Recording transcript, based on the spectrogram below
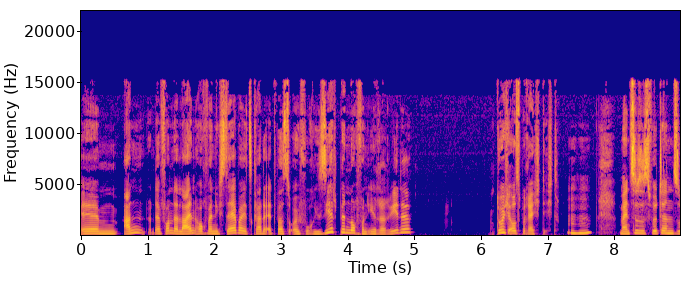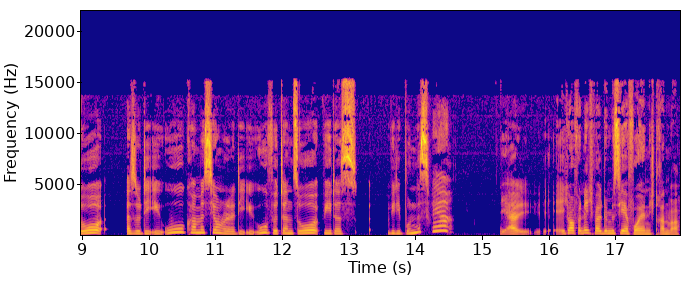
ähm, an der von der Leyen, auch wenn ich selber jetzt gerade etwas euphorisiert bin noch von ihrer Rede, durchaus berechtigt. Meinst du, es wird dann so, also die EU-Kommission oder die EU wird dann so wie das, wie die Bundeswehr? Ja, ich hoffe nicht, weil de Maizière vorher nicht dran war.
